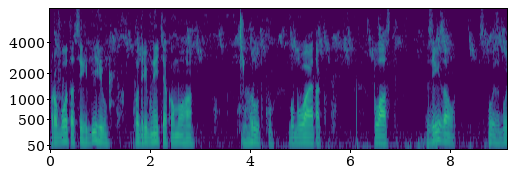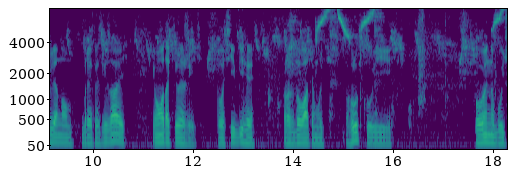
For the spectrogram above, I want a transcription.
робота цих бігів подрібнить якомога грудку. Бо буває так пласт зрізав з бур'яном, бритви зрізають, і воно так і лежить. То ці біги розбиватимуть грудку і повинно бути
